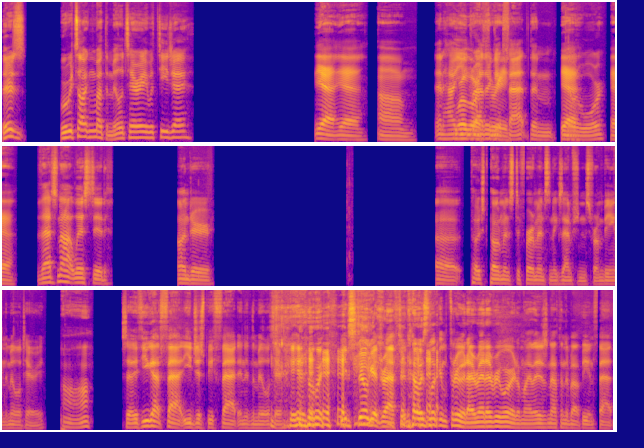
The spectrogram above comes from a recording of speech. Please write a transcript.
There's were we talking about the military with TJ Yeah, yeah. Um, and how World you'd War rather Three. get fat than Yeah. go to war? yeah. That's not listed under uh postponements, deferments, and exemptions from being in the military. Aw. So if you got fat, you'd just be fat and in the military. you'd still get drafted. I was looking through it. I read every word. I'm like, there's nothing about being fat.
